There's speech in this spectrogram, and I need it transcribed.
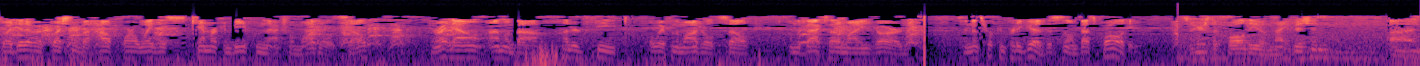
So I did have a question about how far away this camera can be from the actual module itself. And right now I'm about 100 feet away from the module itself on the backside of my yard. And it's working pretty good. This is on best quality. So here's the quality of night vision. Uh,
